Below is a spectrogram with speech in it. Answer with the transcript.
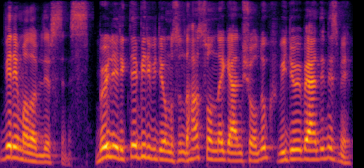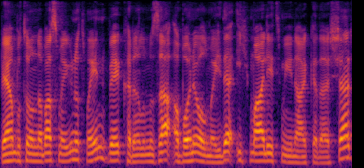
verim alabilirsiniz. Böylelikle bir videomuzun daha sonuna gelmiş olduk. Videoyu beğendiniz mi? Beğen butonuna basmayı unutmayın ve kanalımıza abone olmayı da ihmal etmeyin arkadaşlar.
